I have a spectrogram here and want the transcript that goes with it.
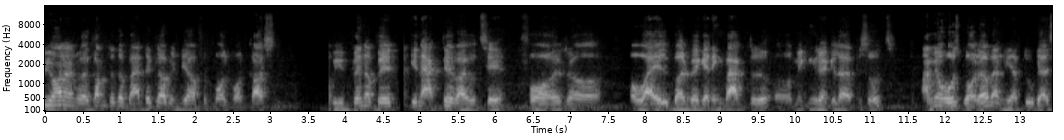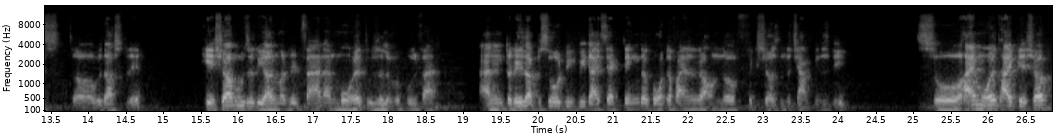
everyone, and welcome to the Banter Club India Football Podcast. We've been a bit inactive, I would say, for uh, a while, but we're getting back to uh, making regular episodes. I'm your host Gaurav, and we have two guests uh, with us today Keshav, who's a Real Madrid fan, and Mohit, who's a Liverpool fan. And in today's episode, we'll be dissecting the quarterfinal round of fixtures in the Champions League. So, hi Mohit, hi Keshav.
